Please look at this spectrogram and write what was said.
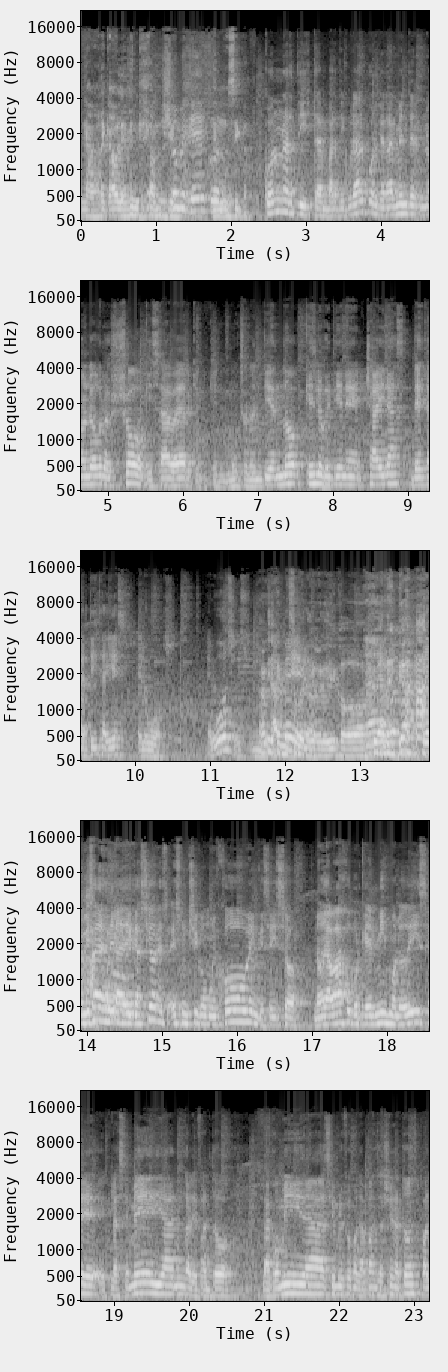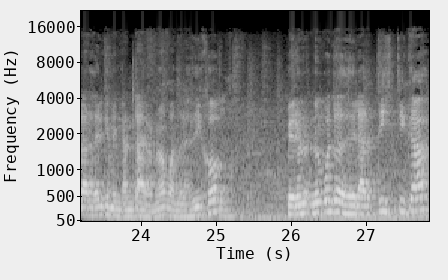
inabarcablemente amplio Yo me quedé de con, música. con un artista en particular porque realmente no logro yo quizá ver, que, que mucho no entiendo, qué es lo que tiene Chairas de este artista y es el Woz. El Woz es un A mí también me rapero. que lo dijo. Ah, Pero quizás desde la dedicación es, es un chico muy joven que se hizo, no de abajo porque él mismo lo dice, eh, clase media, nunca le faltó la comida, siempre fue con la panza llena, todas estas palabras de él que me encantaron, ¿no? Cuando las dijo. Pero no, no encuentro desde la artística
